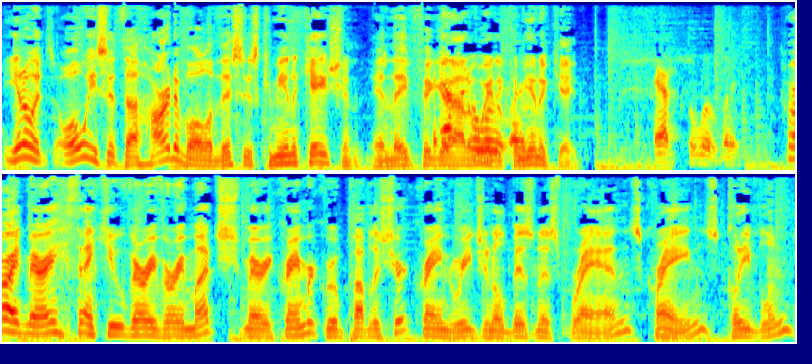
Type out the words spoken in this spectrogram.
you know, it's always at the heart of all of this is communication, and they've figured Absolutely. out a way to communicate. Absolutely. All right, Mary, thank you very, very much. Mary Kramer, Group Publisher, Crain Regional Business Brands, Crain's, Cleveland,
